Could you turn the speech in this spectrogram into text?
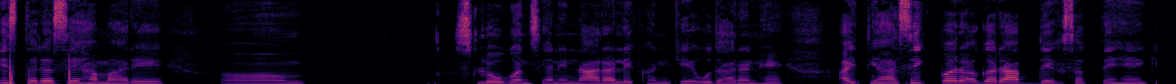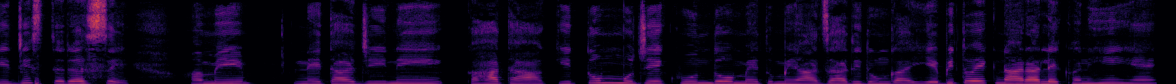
इस तरह से हमारे स्लोगन्स यानी नारा लेखन के उदाहरण हैं। ऐतिहासिक पर अगर आप देख सकते हैं कि जिस तरह से हमें नेताजी ने कहा था कि तुम मुझे खून दो, मैं तुम्हें आज़ादी दूँगा ये भी तो एक नारा लेखन ही है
